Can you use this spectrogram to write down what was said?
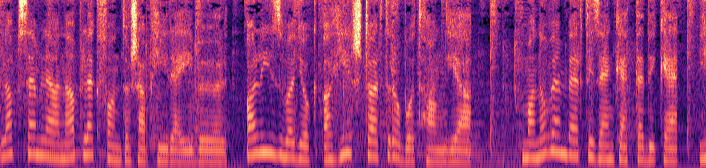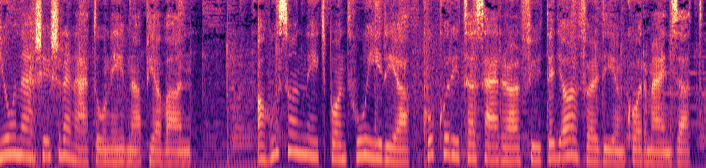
lapszemle a nap legfontosabb híreiből. Alíz vagyok, a hírstart robot hangja. Ma november 12-e, Jónás és Renátó névnapja van. A 24.hu írja, kukoricaszárral fűt egy alföldi önkormányzat.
